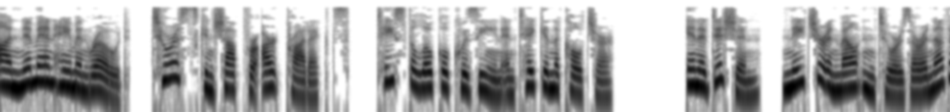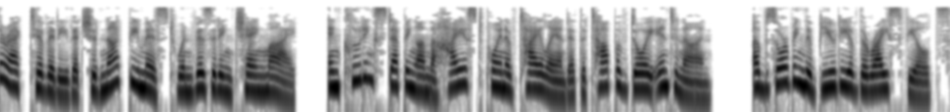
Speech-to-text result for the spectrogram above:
On Nimanhaman Road, tourists can shop for art products, taste the local cuisine and take in the culture. In addition, nature and mountain tours are another activity that should not be missed when visiting Chiang Mai, including stepping on the highest point of Thailand at the top of Doi Inthanon, absorbing the beauty of the rice fields,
